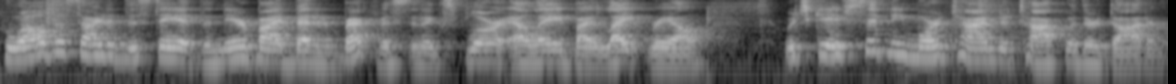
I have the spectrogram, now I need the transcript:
who all decided to stay at the nearby bed and breakfast and explore LA by light rail, which gave Sidney more time to talk with her daughter.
